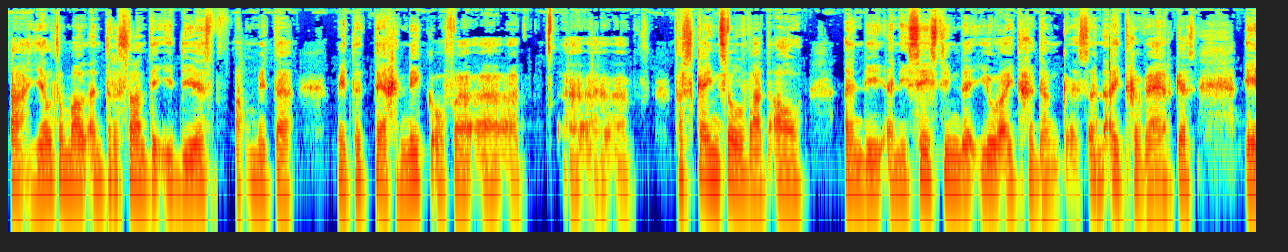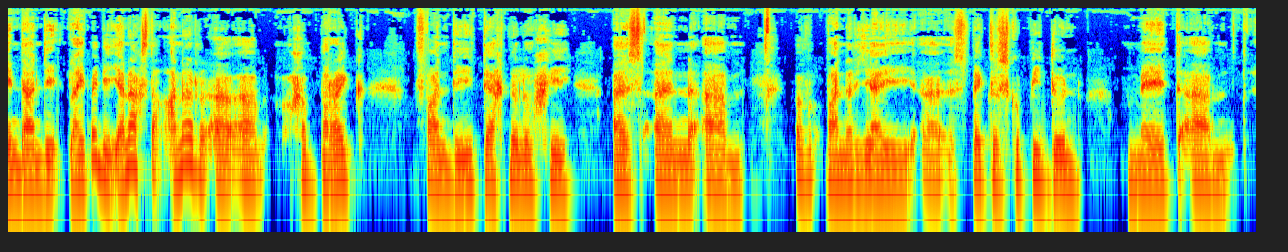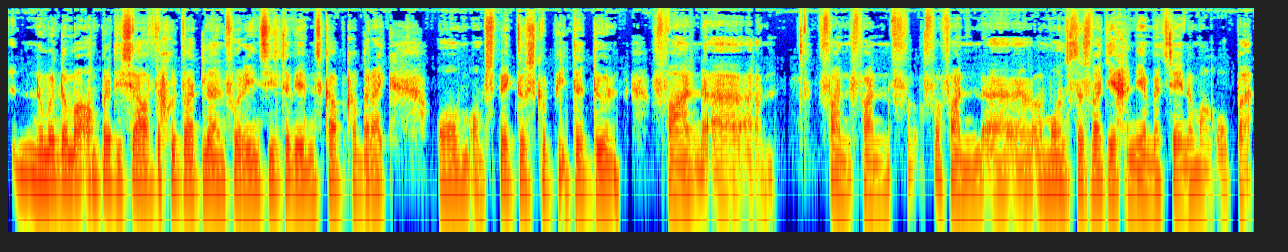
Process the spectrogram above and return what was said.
uh, heeltemal interessante idees met 'n met 'n tegniek of 'n 'n 'n verskynsel wat al in die in die 16de eeu uitgedink is en uitgewerk is en dan die lyk my die enigste ander uh, uh gebruik van die tegnologie is in ehm um, wanneer jy 'n uh, spektroskopie doen met ehm um, noem dit nou maar amper dieselfde goed wat hulle in forensiese wetenskap gebruik om om spektroskopie te doen van uh um, van van van, van uh, monsters wat jy geneem het sê nou maar op 'n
